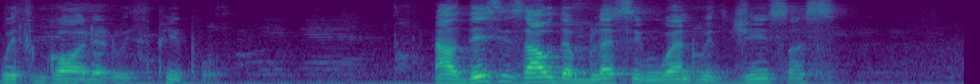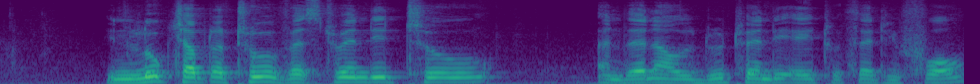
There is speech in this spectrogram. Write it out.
with God and with people. Now, this is how the blessing went with Jesus. In Luke chapter 2, verse 22, and then I will do 28 to 34.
